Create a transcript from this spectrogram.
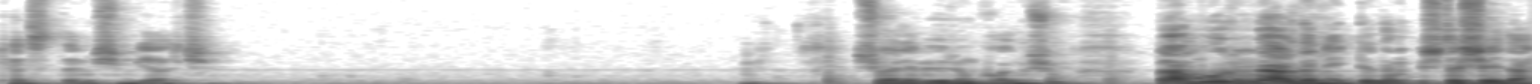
Test demişim gerçi. Şöyle bir ürün koymuşum. Ben bu ürünü nereden ekledim? İşte şeyden.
